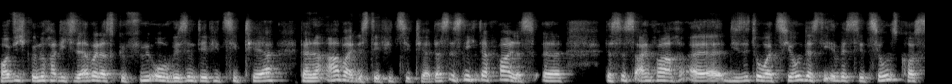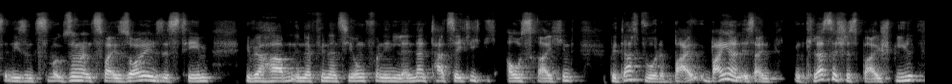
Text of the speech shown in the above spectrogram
häufig genug hatte ich selber das Gefühl, oh, wir sind defizitär, deine Arbeit ist defizitär. Das ist nicht der Fall. Das, äh, das ist einfach äh, die Situation, dass die Investitionskosten in diesem sondern zwei Säulensystem, die wir haben in der Finanzierung von den Ländern, tatsächlich nicht ausreichend bedacht wurde. Bayern ist ein, ein klassisches Beispiel.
